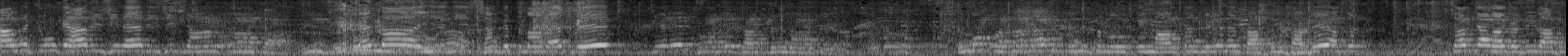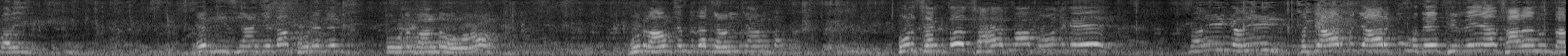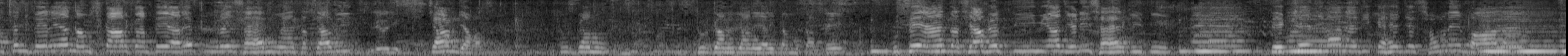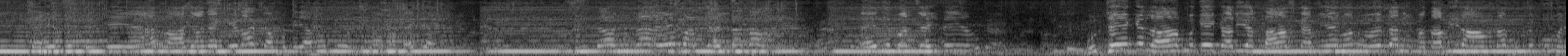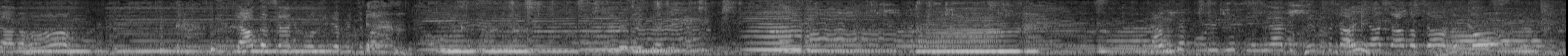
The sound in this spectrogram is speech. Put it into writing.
ਆਪ ਨੇ ਕਿਉਂ ਕਿਹਾ ਰੀਸੀ ਨੇ ਰੀਸੀ ਜਾਣ ਪਾਤਾ ਕਹਿੰਦਾ ਇਹ ਜੀ ਸੰਗਤ ਨਾ ਰਹਿ ਜਵੇ, ਜਿਹੜੇ ਤੁਹਾਡੇ ਦਰਸ਼ਨ ਨਾ ਕਰੇ। ਉਹਨੂੰ ਪਤਾ ਦਾ ਕਿ ਪਿੰਡ ਲੋਕ ਕੇ ਮਾਲਕਾਂ ਜਿਹੜੇ ਨੇ ਦਰਸ਼ਨ ਕਰ ਅੱਜ ਚੜ ਜਾਣਾ ਗੱਡੀ ਰਾਤ ਵਾਲੀ। ਇਹ ਬੀਸੀਆਂ ਚ ਤਾਂ ਥੋੜੇ ਦੇ ਕੋਟ ਵਾਲਡ ਹੋਣਾ। ਹੁਣ ਰਾਮਚੰਦਰ ਦਾ ਜਾਣੀ ਜਾਣਦਾ ਹੁਣ ਸੰਗਤੋ ਸ਼ਹਿਰ ਮਾ ਪਹੁੰਚ ਗਏ। ਗਲੀ ਗਲੀ ਬਾਜ਼ਾਰ ਬਾਜ਼ਾਰ ਘੁੰਮਦੇ ਫਿਰ ਰਹੇ ਆ ਸਾਰਿਆਂ ਨੂੰ ਦਰਸ਼ਨ ਦੇ ਰਹੇ ਆ ਨਮਸਕਾਰ ਕਰਦੇ ਆ ਰਹੇ ਪੂਰੇ ਸ਼ਹਿਰ ਨੂੰ ਐ ਦੱਸਿਆ ਵੀ ਲਿਓ ਜੀ। ਚੜ ਜਾ ਬਸ। ਸੁਰਗਾਂ ਨੂੰ ਸੁਰਗਾਂ ਨੂੰ ਜਾਣੇ ਵਾਲੇ ਕੰਮ ਕਰਦੇ। ਉੱਥੇ ਐ ਦੱਸਿਆ ਫਿਰ ਤੀਵੀਆਂ ਜਿਹੜੀ ਸਹਿਰ ਕੀਤੀ। ਦੇਖੇ ਜਿਨ੍ਹਾਂ ਨੇ ਵੀ ਕਹੇ ਜੇ ਸੋਹਣੇ ਬਾਲ ਐ ਕਹੇ ਜੇ ਚੰਗੇ ਐ ਹਰ ਰਾਜਾ ਨੇ ਕਿਹੜਾ ਕੰਮ ਕਰਿਆ ਵਾ ਭੋਲ ਜਾ ਕੇ ਬਹਿ ਗਿਆ ਸੀਤਾ ਨੂੰ ਤਾਂ ਇਹ ਬਣ ਚਾਹੀਦਾ ਤਾਂ ਇਹ ਜੇ ਬਣ ਚਾਹੀਦੇ ਆ ਉੱਥੇ ਇੱਕ ਰਾਮ ਕੇ ਗਾੜੀ ਅਰਦਾਸ ਕਰਨੀ ਹੈ ਉਹਨਾਂ ਇਹ ਤਾਂ ਨਹੀਂ ਪਤਾ ਵੀ ਰਾਮ ਦਾ ਖੁਦ ਘੁੰਮ ਰਿਹਾ ਗਾ ਹਾਂ ਕਿਆ ਦੱਸਿਆ ਕਿ ਬੋਲੀ ਦੇ ਵਿੱਚ ਭਾਈ? ਜਨ ਕੇ ਪੂਰੀ ਕੀ ਕੀਮੀਆਂ ਕਿ ਸਿਫਤ ਕਾਈਆਂ ਕਿਆ ਦੱਸਿਆ? ਸੋ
